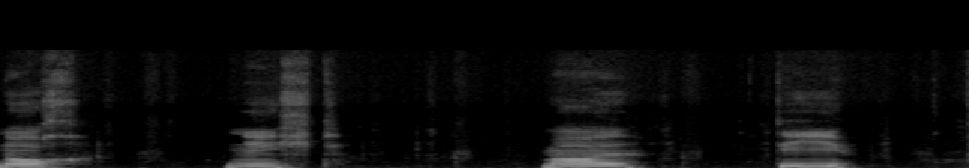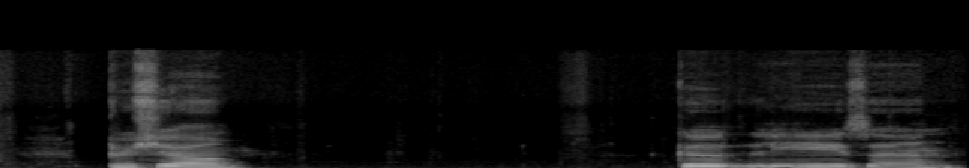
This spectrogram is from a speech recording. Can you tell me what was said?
noch nicht mal die Bücher gelesen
